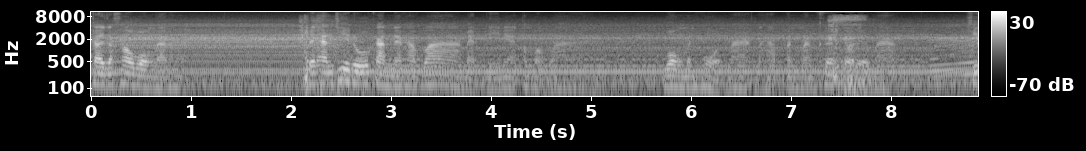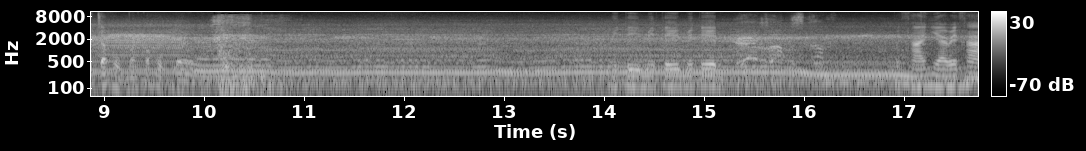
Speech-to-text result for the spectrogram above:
ใกล้จะเข้าวงแล้วนะฮะเป็นอันที่รู้กันนะครับว่าแมปนี้เนี่ยต้องบอกว่า วงมันโหดมากนะครับ มันมันเคลื่อนตัวเร็วมาก คิดจะหุบมันก็หุบเลยนะมีตีนมีตีนมีตีน Airdrop is coming. ไปฆ่าเฮียไปฆ่า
